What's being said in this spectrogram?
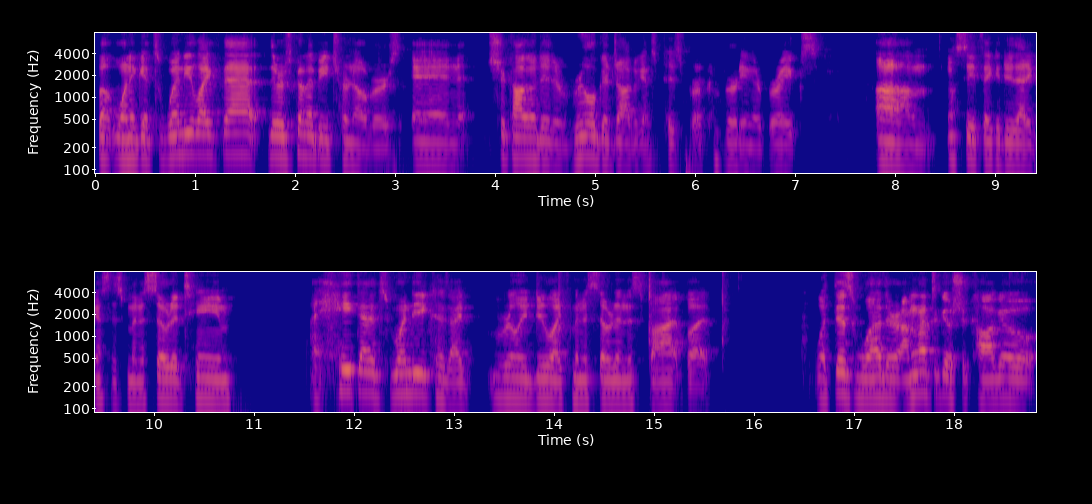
But when it gets windy like that, there's going to be turnovers, and Chicago did a real good job against Pittsburgh converting their breaks. Um, we'll see if they could do that against this Minnesota team. I hate that it's windy because I really do like Minnesota in this spot, but with this weather, I'm going to have to go Chicago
